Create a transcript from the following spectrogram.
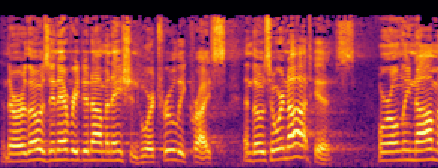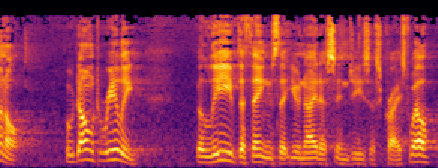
And there are those in every denomination who are truly Christ's and those who are not His, who are only nominal, who don't really believe the things that unite us in Jesus Christ. Well,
